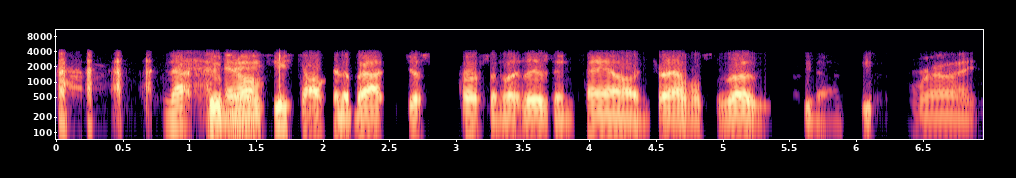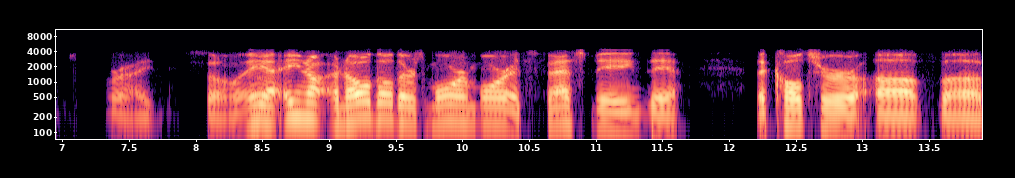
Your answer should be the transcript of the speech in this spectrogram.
Not too many. know- She's talking about just a person that lives in town and travels the road. You know, Right, right. So yeah, you know, and although there's more and more, it's fascinating the the culture of uh,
